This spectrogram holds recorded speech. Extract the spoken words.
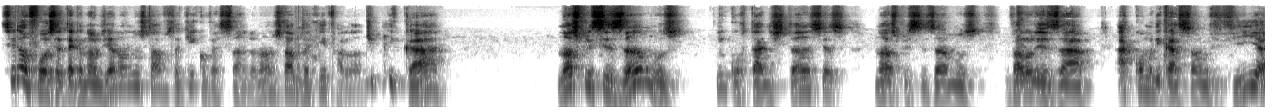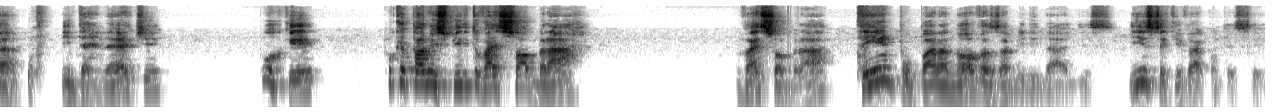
Se não fosse a tecnologia, nós não estávamos aqui conversando, nós não estávamos aqui falando. Multiplicar. Nós precisamos encurtar distâncias, nós precisamos valorizar a comunicação via internet. Por quê? Porque para o espírito vai sobrar vai sobrar tempo para novas habilidades. Isso é que vai acontecer.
